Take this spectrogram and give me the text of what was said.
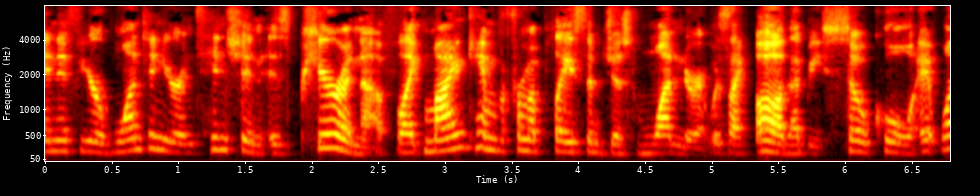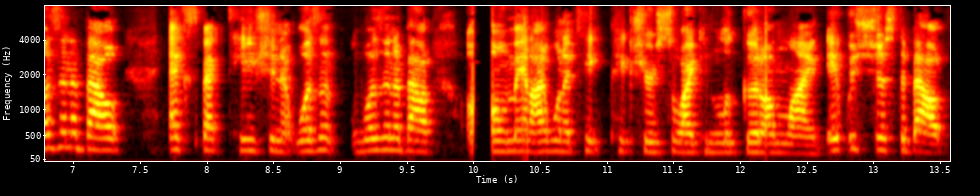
and if your want and your intention is pure enough, like mine came from a place of just wonder. It was like, oh, that'd be so cool. It wasn't about expectation it wasn't wasn't about oh man i want to take pictures so i can look good online. It was just about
